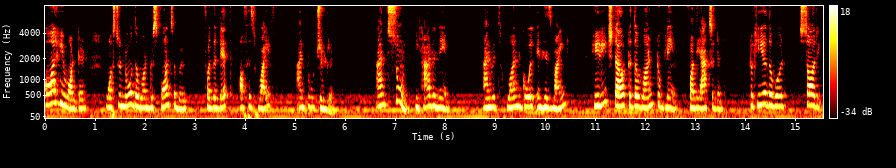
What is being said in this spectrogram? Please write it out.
All he wanted was to know the one responsible for the death of his wife and two children. And soon he had a name, and with one goal in his mind, he reached out to the one to blame for the accident to hear the word sorry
